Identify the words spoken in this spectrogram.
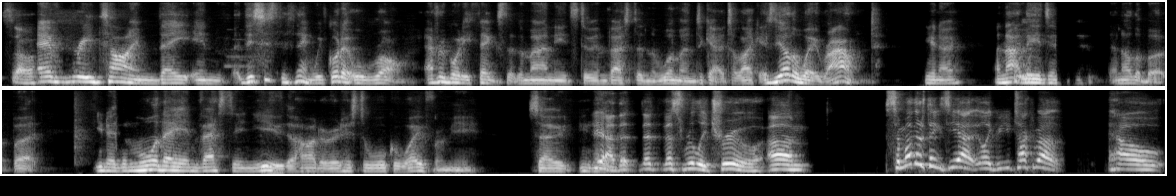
So every time they in this is the thing, we've got it all wrong. Everybody thinks that the man needs to invest in the woman to get her to like it. It's the other way around, you know, and that leads into another book. But you know, the more they invest in you, the harder it is to walk away from you. So you know, yeah, that, that that's really true. Um, some other things, yeah, like you talk about how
